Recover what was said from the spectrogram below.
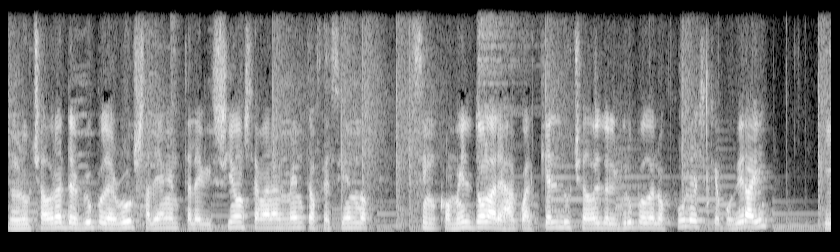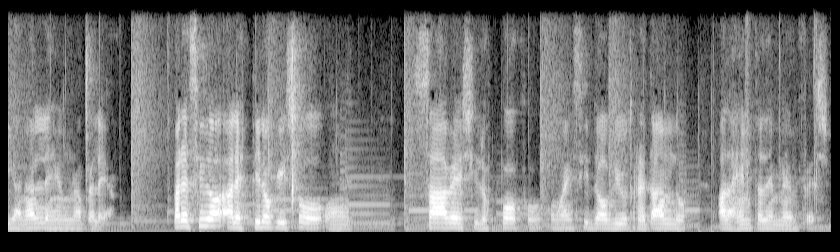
Los luchadores del grupo de Roots salían en televisión semanalmente ofreciendo 5 mil dólares a cualquier luchador del grupo de los Fullers que pudiera ir y ganarles en una pelea. Parecido al estilo que hizo oh, Savage y los Pofos con ICW retando a la gente de Memphis.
